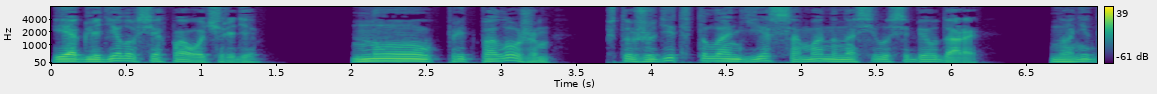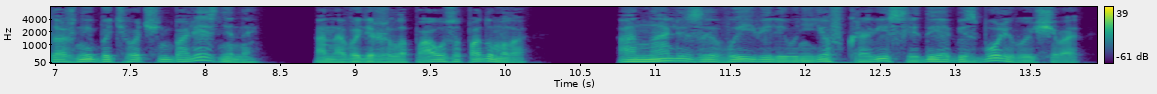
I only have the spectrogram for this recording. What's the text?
и оглядела всех по очереди. — Ну, предположим, что Жудит Таланье сама наносила себе удары, но они должны быть очень болезненны. Она выдержала паузу, подумала. Анализы выявили у нее в крови следы обезболивающего —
